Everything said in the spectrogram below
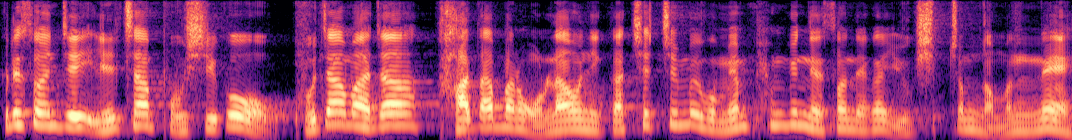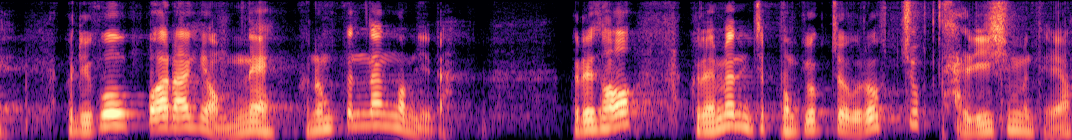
그래서 이제 1차 보시고 보자마자 가다만 올라오니까 채점해 보면 평균 내서 내가 60점 넘었네. 그리고 꽈락이 없네. 그럼 끝난 겁니다. 그래서 그러면 이제 본격적으로 쭉 달리시면 돼요.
